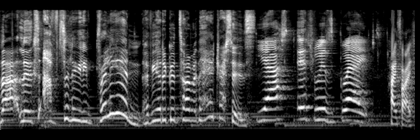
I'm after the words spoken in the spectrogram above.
That looks absolutely brilliant. Have you had a good time at the hairdressers? Yes, it was great. High five.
